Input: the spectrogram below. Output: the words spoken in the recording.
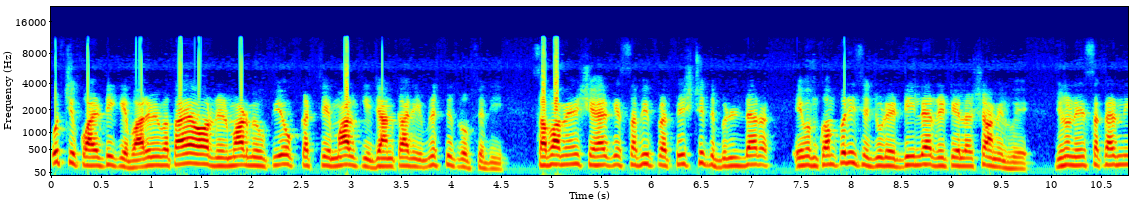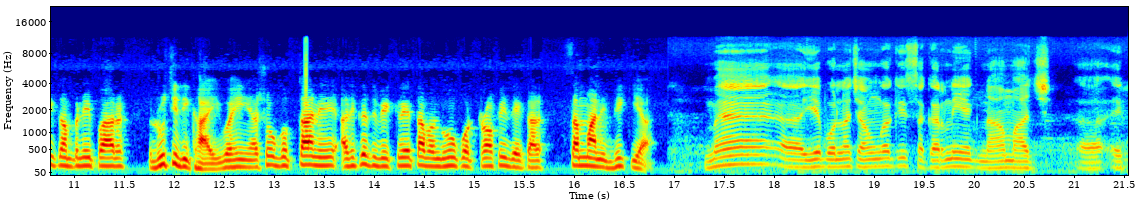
उच्च क्वालिटी के बारे में बताया और निर्माण में उपयोग कच्चे माल की जानकारी विस्तृत रूप से दी। सभा में शहर के सभी प्रतिष्ठित बिल्डर एवं कंपनी से जुड़े डीलर रिटेलर शामिल हुए, जिन्होंने सकरनी कंपनी पर रुचि दिखाई। वहीं अशोक गुप्ता ने अधिकृत विक्रेता बंधुओं को ट्रॉफी देकर सम्मानित भी किया। मैं ये बोलना चाहूँगा कि सकरनी एक नाम आज एक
